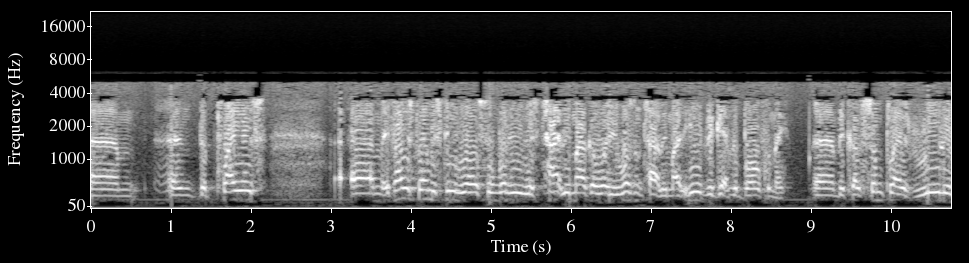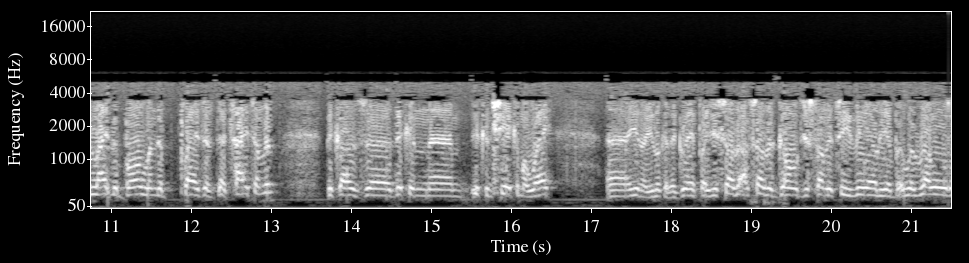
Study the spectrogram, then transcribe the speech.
um, and the players. Um, if I was playing with Steve Ralston, whether he was tightly marked or whether he wasn't tightly marked, he would be getting the ball for me. Uh, because some players really like the ball when the players are, are tight on them. because uh, they can um, you can shake them away. Uh, you know, you look at the great players. You saw that, I saw the goal just on the TV earlier, but where Raul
